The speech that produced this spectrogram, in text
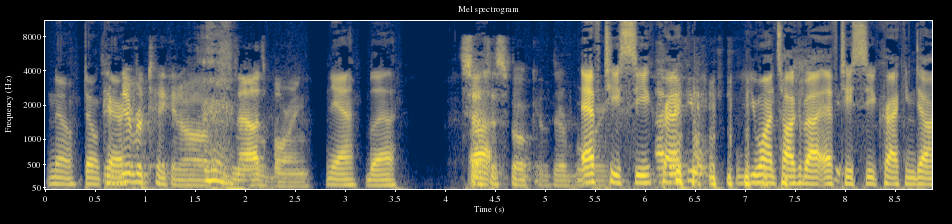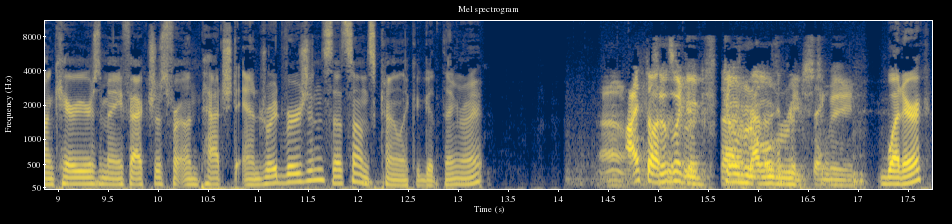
No, don't They've care. never taken off. no, it's boring. Yeah, blah. Seth Uh, has spoken. They're boring. FTC crack. you want to talk about FTC cracking down on carriers and manufacturers for unpatched Android versions? That sounds kind of like a good thing, right? I don't know. I thought Sounds like a was, uh, government rather overreach to me. What, Eric?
